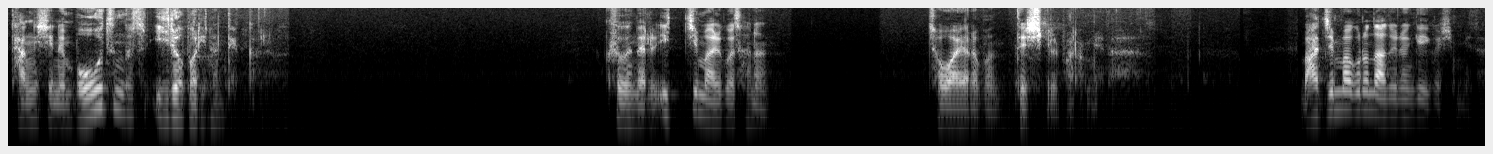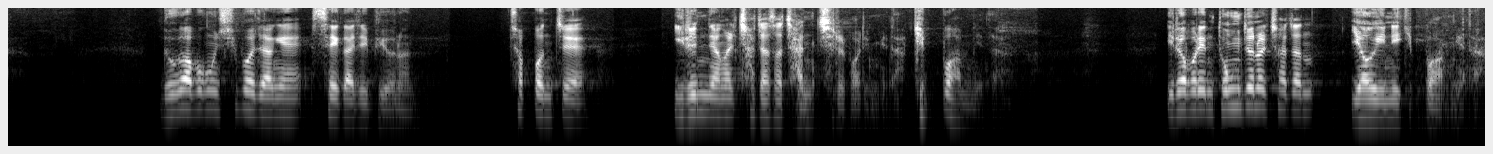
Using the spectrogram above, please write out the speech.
당신의 모든 것을 잃어버리는 대가를. 그 은혜를 잊지 말고 사는 저와 여러분 되시길 바랍니다. 마지막으로 나누는 게 이것입니다. 누가복음 15장의 세 가지 비유는 첫 번째 잃은 양을 찾아서 잔치를 벌입니다. 기뻐합니다. 잃어버린 동전을 찾은 여인이 기뻐합니다.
